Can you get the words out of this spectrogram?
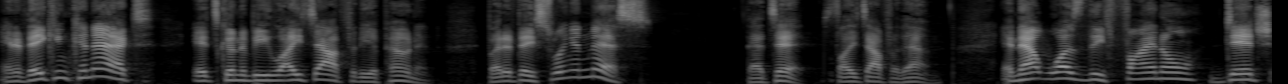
And if they can connect, it's going to be lights out for the opponent. But if they swing and miss, that's it. It's lights out for them. And that was the final ditch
